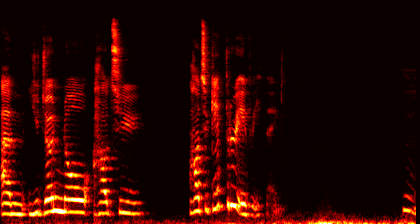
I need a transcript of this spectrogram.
Um you don't know how to how to get through everything. Hmm.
